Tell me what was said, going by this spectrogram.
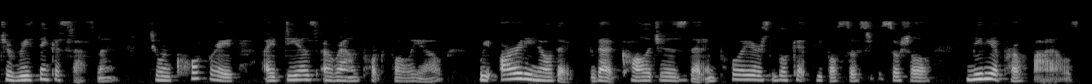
to rethink assessment, to incorporate ideas around portfolio. We already know that, that colleges, that employers look at people's social media profiles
